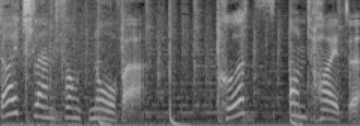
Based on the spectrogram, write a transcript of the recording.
Deutschlandfunk Nova. Kurz und heute.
